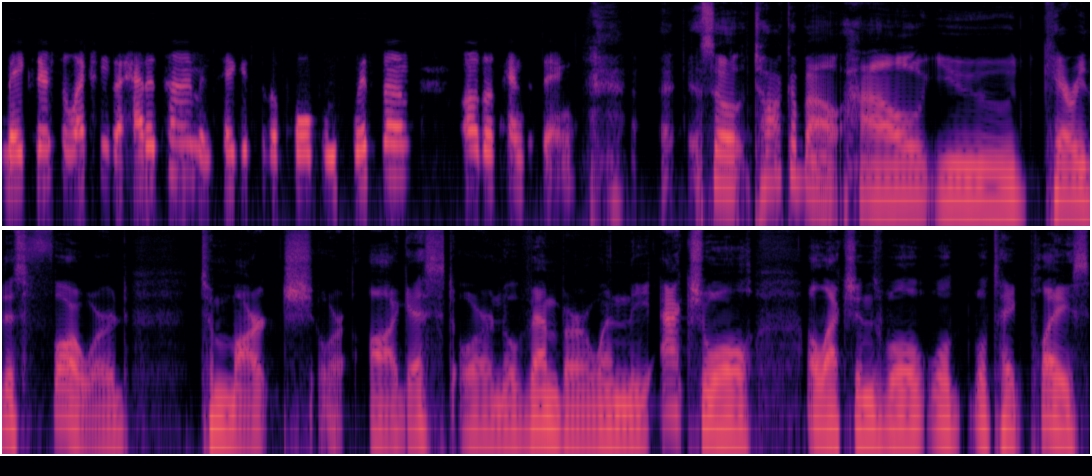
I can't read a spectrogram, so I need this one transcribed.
make their selections ahead of time and take it to the poll booth with them, all those kinds of things. So talk about how you carry this forward to March or August or November when the actual elections will will will take place.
